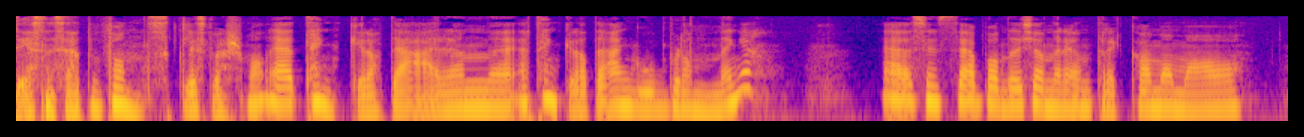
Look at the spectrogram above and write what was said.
det syns jeg er et vanskelig spørsmål. Jeg tenker at det er en, jeg tenker at det er en god blanding, jeg. Jeg syns jeg både kjenner igjen trekk av mamma og,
